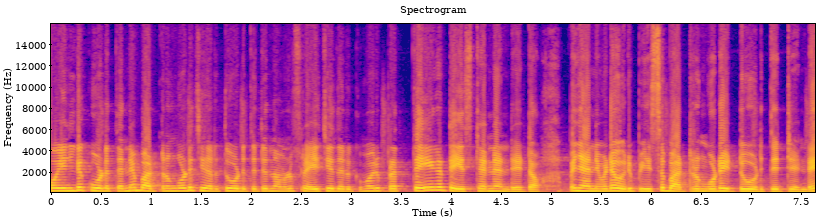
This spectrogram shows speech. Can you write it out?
ഓയിലിന്റെ കൂടെ തന്നെ ബട്ടറും കൂടെ ചേർത്ത് കൊടുത്തിട്ട് നമ്മൾ ഫ്രൈ ചെയ്തെടുക്കുമ്പോൾ ഒരു പ്രത്യേക ടേസ്റ്റ് തന്നെ ഉണ്ട് കേട്ടോ. അപ്പോൾ ഞാനിവിടെ ഒരു പീസ് ബട്ടറും കൂടെ ഇട്ട് കൊടുത്തിട്ടുണ്ട്.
